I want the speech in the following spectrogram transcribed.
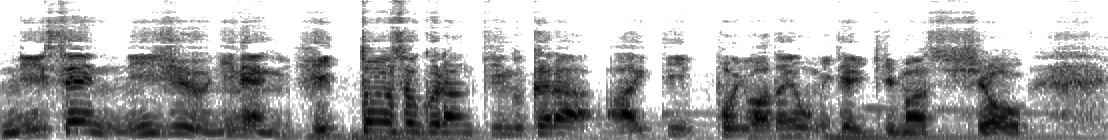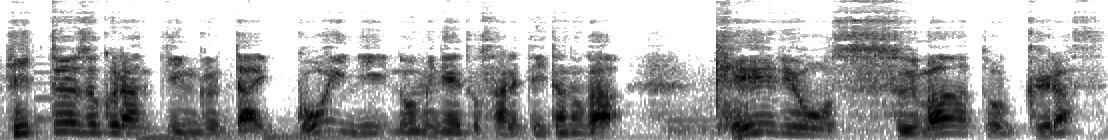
2022年ヒット予測ランキングから IT っぽい話題を見ていきましょう。ヒット予測ランキング第5位にノミネートされていたのが軽量スマートグラス。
